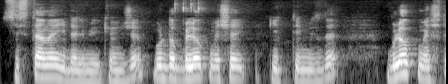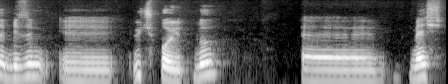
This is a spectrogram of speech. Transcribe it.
Sisteme gidelim ilk önce. Burada Block Mesh'e gittiğimizde Block Mesh'te bizim 3 boyutlu e, mesh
